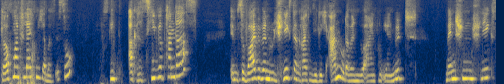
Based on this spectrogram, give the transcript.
Glaubt man vielleicht nicht, aber es ist so. Es gibt aggressive Pandas. Im Survival, wenn du die schlägst, dann greifen sie dich an oder wenn du einen von ihren Mitmenschen schlägst.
